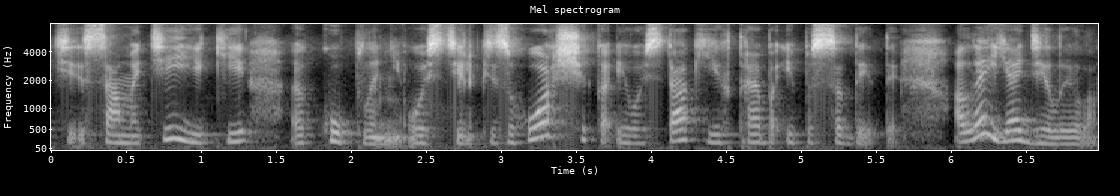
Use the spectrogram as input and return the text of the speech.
ті, саме ті, які куплені, ось тільки з горщика, і ось так їх треба і посадити. Але я ділила.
